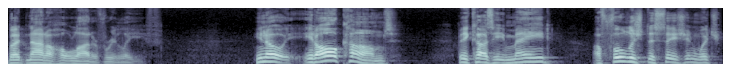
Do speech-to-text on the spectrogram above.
but not a whole lot of relief. You know, it all comes because he made a foolish decision which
